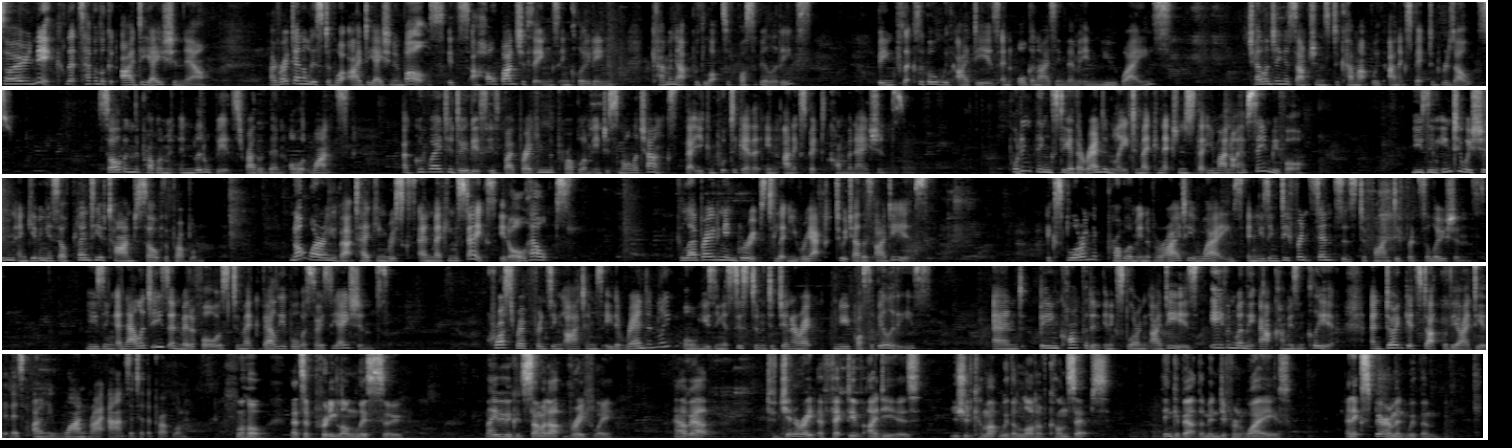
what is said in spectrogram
So, Nick, let's have a look at ideation now. I wrote down a list of what ideation involves. It's a whole bunch of things, including coming up with lots of possibilities, being flexible with ideas and organising them in new ways, challenging assumptions to come up with unexpected results, solving the problem in little bits rather than all at once. A good way to do this is by breaking the problem into smaller chunks that you can put together in unexpected combinations. Putting things together randomly to make connections that you might not have seen before. Using intuition and giving yourself plenty of time to solve the problem. Not worrying about taking risks and making mistakes, it all helps. Collaborating in groups to let you react to each other's ideas exploring the problem in a variety of ways and using different senses to find different solutions. Using analogies and metaphors to make valuable associations. Cross referencing items either randomly or using a system to generate new possibilities. And being confident in exploring ideas even when the outcome isn't clear. And don't get stuck with the idea that there's only one right answer to the problem. Whoa, that's a pretty long list, Sue. Maybe we could sum it up briefly. How about to generate effective ideas, you should come up with a lot of concepts, think about them in different ways, and experiment with them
